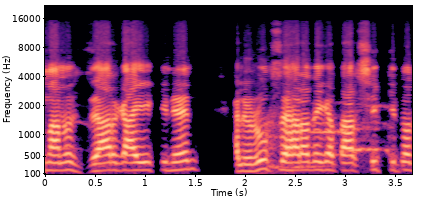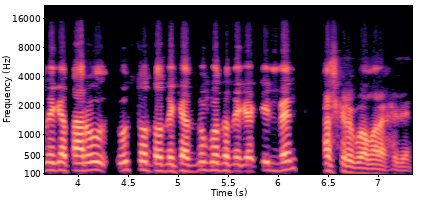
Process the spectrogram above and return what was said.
মানুষ যার গাই কিনেন খালি রূপ চেহারা দেখে তার শিক্ষিত দেখে তার উচ্চতা দেখে যোগ্যতা দেখে কিনবেন ঠাস করে গোয়া মারা খাইবেন।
